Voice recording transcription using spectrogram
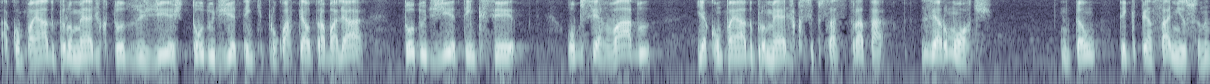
acompanhado pelo médico todos os dias, todo dia tem que ir para o quartel trabalhar, todo dia tem que ser observado e acompanhado para o médico se precisar se tratar. Zero mortes. Então, tem que pensar nisso, né?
